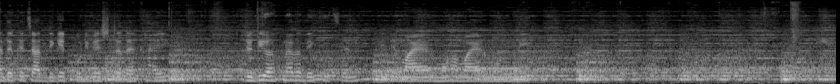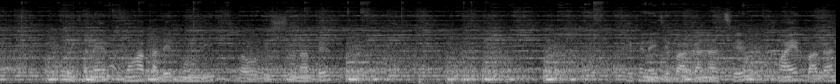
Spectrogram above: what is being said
আপনাদেরকে চারদিকের পরিবেশটা দেখাই। যদিও আপনারা দেখেছেন এই যে মায়ের, মহামায়ার মন্দির। ওইখানে মহাকালের মন্দির, বাবা বিশ্বনাথের। এখানে এই যে বাগান আছে, মায়ের বাগান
